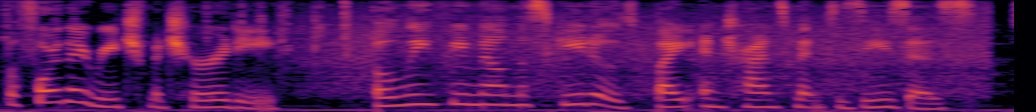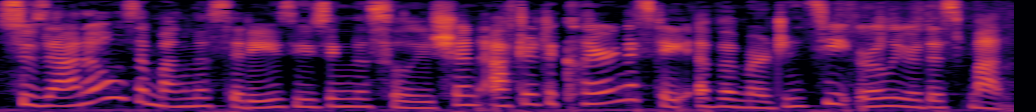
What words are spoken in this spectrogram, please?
before they reach maturity. Only female mosquitoes bite and transmit diseases. Suzano was among the cities using the solution after declaring a state of emergency earlier this month.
